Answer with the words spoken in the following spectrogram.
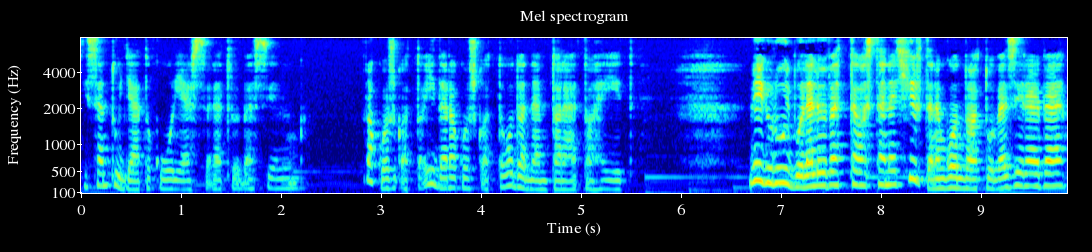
hiszen tudjátok, óriás szeretről beszélünk. Rakosgatta ide, rakosgatta oda, nem találta a helyét. Végül újból elővette, aztán egy hirtelen gondolattól vezérelve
